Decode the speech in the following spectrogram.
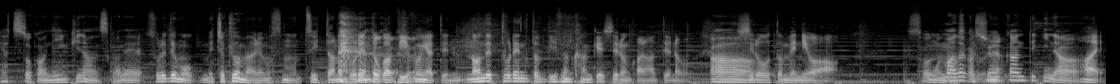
やつとかは人気なんですかね？それでもめっちゃ興味ありますもん。ツイッターのトレンドが微分やって。なんでトレンドと微分関係してるんかなっていうのを素人目にはまあだから瞬間的な、はい。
